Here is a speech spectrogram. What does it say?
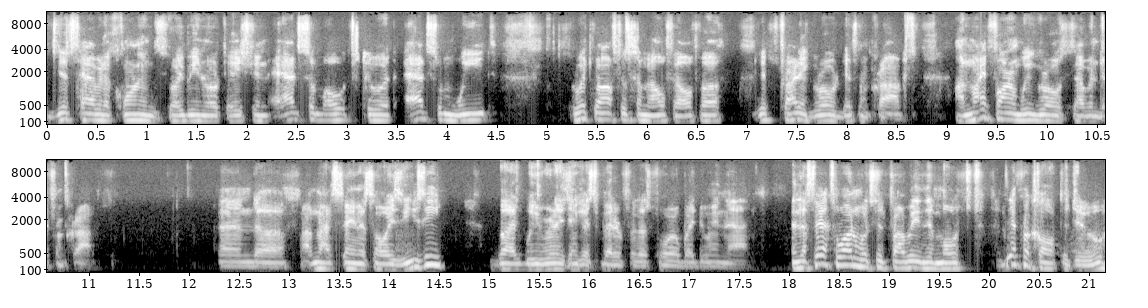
just having a corn and soybean rotation, add some oats to it, add some wheat, switch off to some alfalfa. just try to grow different crops. On my farm, we grow seven different crops. And uh, I'm not saying it's always easy, but we really think it's better for the soil by doing that. And the fifth one, which is probably the most difficult to do,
